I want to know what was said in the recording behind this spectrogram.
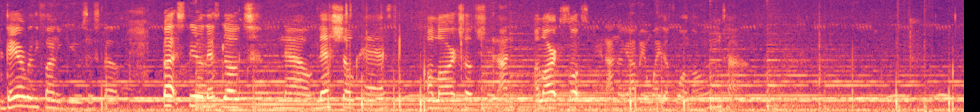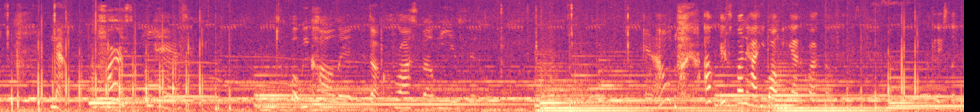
they are really fun to use and stuff. But still, let's go to now. Let's showcase Alaric Saltzman. A large swordsman. Crossbow he used. And I don't I, it's funny how he walked when he had the crossbow. Look at this, look at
